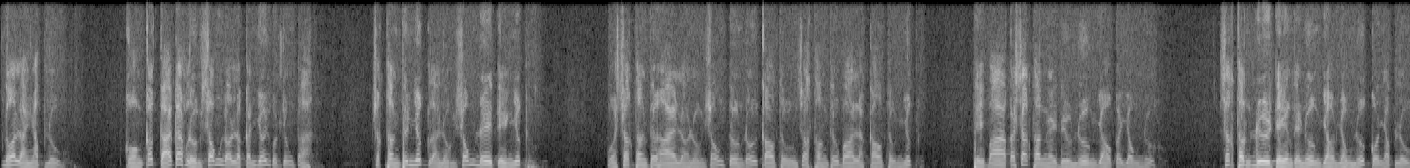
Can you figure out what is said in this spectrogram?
Đó là nhập lưu. Còn tất cả các lượng sống đó là cảnh giới của chúng ta. Sắc thân thứ nhất là lượng sống đê tiện nhất. Và sắc thân thứ hai là lượng sống tương đối cao thượng. Sắc thân thứ ba là cao thượng nhất. Thì ba cái sắc thân này đều nương vào cái dòng nước. Sắc thân đưa tiện thì nương vào dòng nước của nhập lưu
